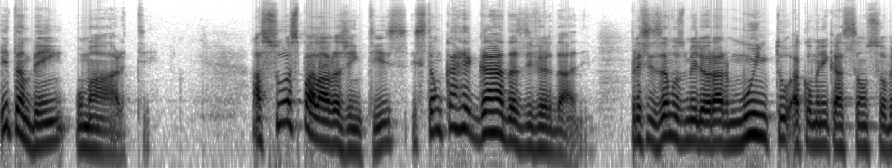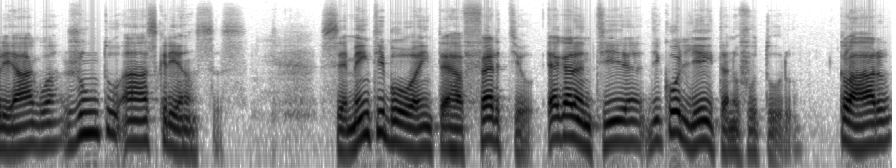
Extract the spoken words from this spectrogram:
e também uma arte. As suas palavras gentis estão carregadas de verdade precisamos melhorar muito a comunicação sobre água junto às crianças. Semente boa em terra fértil é garantia de colheita no futuro. Claro,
